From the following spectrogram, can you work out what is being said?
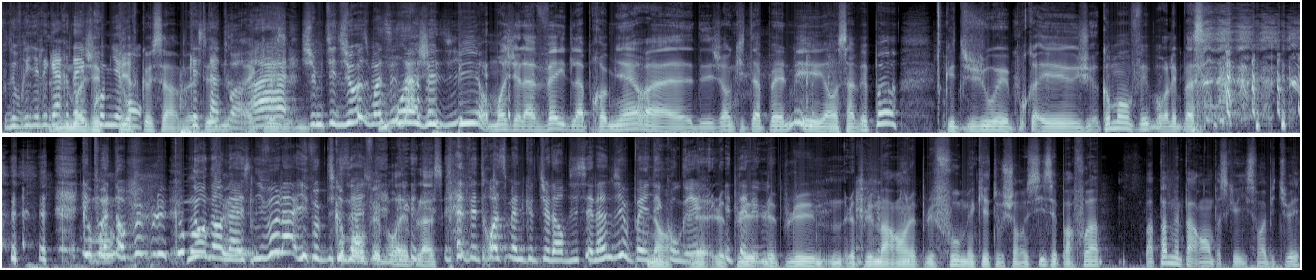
Vous devriez les garder Moi au j'ai premier pire que ça. Qu'est-ce que toi Ah, les- Je suis une petite joueuse, moi, c'est ça j'ai pire. Moi j'ai la veille de la première euh, des gens qui t'appellent, mais on savait pas que tu jouais. Pourquoi et je- Comment on fait pour les passer? Et toi, t'en peux plus. Nous, on en est à ce niveau-là. Il faut que tu Comment on fait pour les places Ça fait trois semaines que tu leur dis c'est lundi au pays Non, des congrès. le, plus, des- le, plus, le plus marrant, le plus fou, mais qui est touchant aussi, c'est parfois, bah, pas mes parents, parce qu'ils sont habitués,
